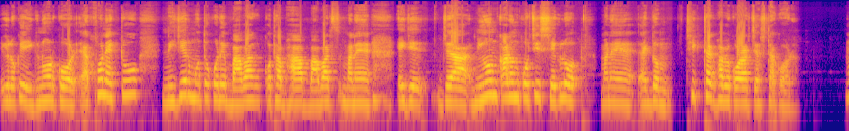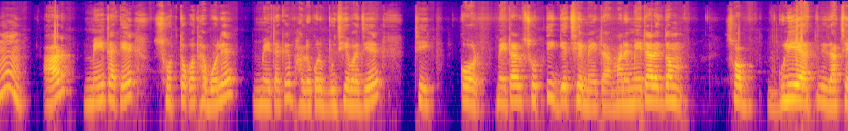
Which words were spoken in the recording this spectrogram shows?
এগুলোকে ইগনোর কর। এখন একটু নিজের মতো করে বাবার কথা ভাব, বাবার মানে এই যে যা নিয়ম কারণ করছিস, সেগুলো মানে একদম ঠিকঠাকভাবে করার চেষ্টা কর। হুম? আর মেয়েটাকে সত্য কথা বলে মেয়েটাকে ভালো করে বুঝিয়ে বাজিয়ে ঠিক কর। মেয়েটার সত্যি গেছে মেয়েটা। মানে মেয়েটার একদম সব গুলিয়ে যাচ্ছে।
